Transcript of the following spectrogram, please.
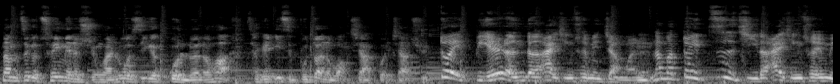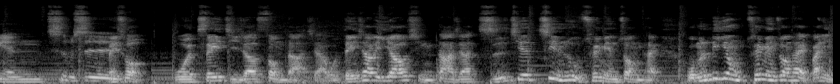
那么这个催眠的循环，如果是一个滚轮的话，才可以一直不断的往下滚下去。对别人的爱情催眠讲完了，那么对自己的爱情催眠是不是？没错，我这一集就要送大家，我等一下会邀请大家直接进入催眠状态。我们利用催眠状态把你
